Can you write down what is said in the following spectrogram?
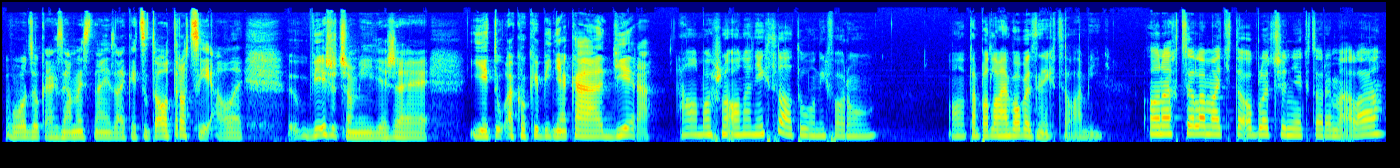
v úvodzokách zamestnanec, aj keď sú to otroci, ale vieš, o čo mi ide, že je tu ako keby nejaká diera. Ale možno ona nechcela tú uniformu. Ona tam podľa mňa vôbec nechcela byť. Ona chcela mať to oblečenie, ktoré mala,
